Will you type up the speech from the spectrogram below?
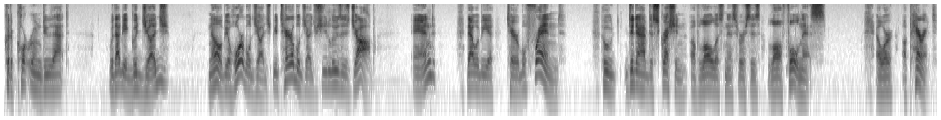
Could a courtroom do that? Would that be a good judge? No, it'd be a horrible judge, be a terrible judge. She'd lose his job. And that would be a terrible friend who did not have discretion of lawlessness versus lawfulness, or a parent,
